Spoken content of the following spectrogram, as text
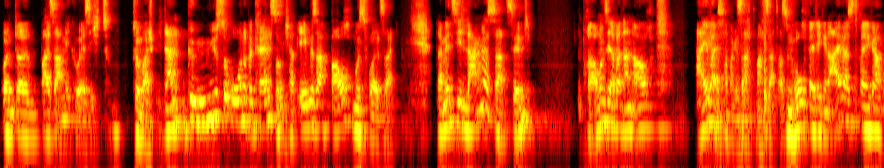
und äh, Balsamico-Essig zu, zum Beispiel. Dann Gemüse ohne Begrenzung. Ich habe eben gesagt, Bauch muss voll sein. Damit Sie lange satt sind, brauchen Sie aber dann auch Eiweiß, haben wir gesagt, macht satt. Also einen hochwertigen Eiweißträger.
